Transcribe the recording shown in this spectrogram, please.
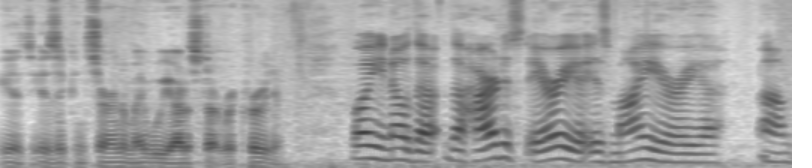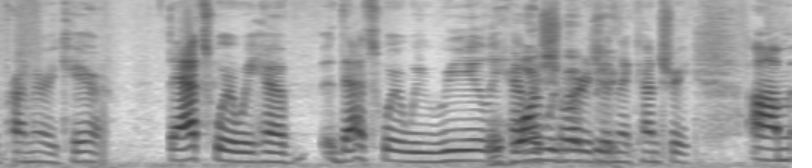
is, is, a concern, and maybe we ought to start recruiting? Well, you know, the, the hardest area is my area, um, primary care. That's where we have. That's where we really well, have a shortage in the country, um,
